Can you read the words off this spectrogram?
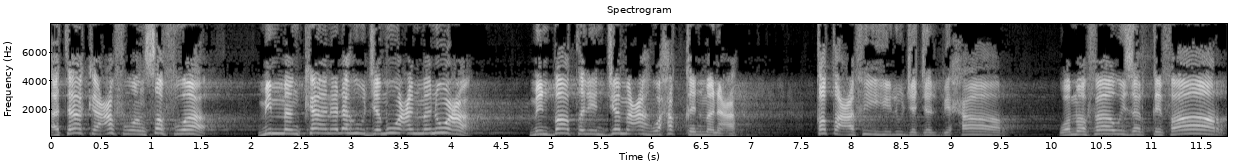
أتاك عفوا صفوا ممن كان له جموعا منوعا من باطل جمعه وحق منعه. قطع فيه لجج البحار. ومفاوز القفار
